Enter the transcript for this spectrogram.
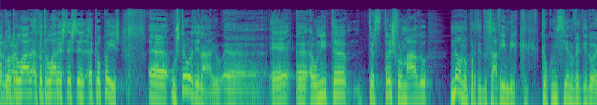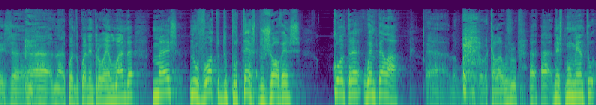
a controlar, a controlar este, este- aquele país. Ah, o extraordinário ah, é ah, a UNITA ter se transformado não no partido do Savimbi, que, que eu conhecia em 92, ah, ah, na- quando, quando entrou em Luanda, mas no voto de protesto dos jovens contra o MPLA. Ah, aquela- os- ah, ah, neste momento,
